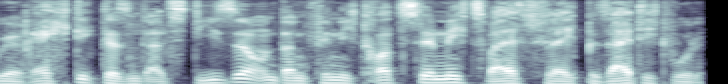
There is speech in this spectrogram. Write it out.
berechtigter sind als diese und dann finde ich trotzdem nichts, weil es vielleicht beseitigt wurde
